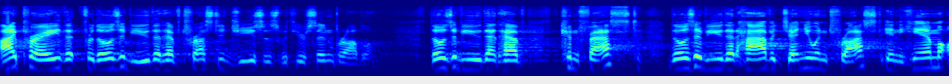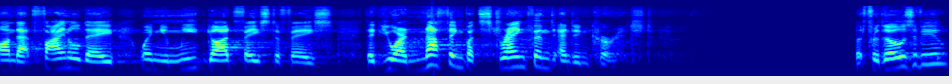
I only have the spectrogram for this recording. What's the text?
I pray that for those of you that have trusted Jesus with your sin problem, those of you that have confessed, those of you that have a genuine trust in Him on that final day when you meet God face to face, that you are nothing but strengthened and encouraged. But for those of you,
